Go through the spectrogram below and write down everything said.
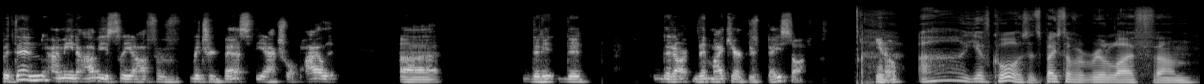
But then, I mean, obviously, off of Richard Best, the actual pilot, uh, that it that that are that my character's based off. You know, Ah, yeah, of course. It's based off a real life um,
